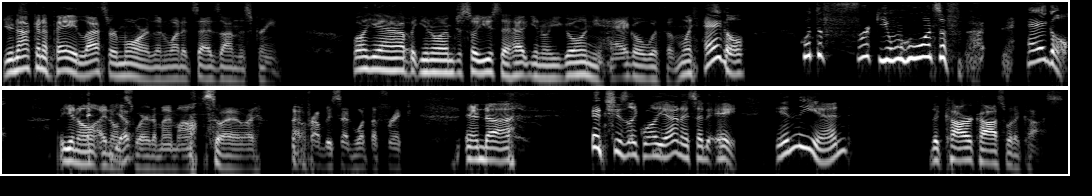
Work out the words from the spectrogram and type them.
You're not going to pay less or more than what it says on the screen. Well, yeah, but you know, I'm just so used to have you know, you go and you haggle with them. Like haggle, what the frick? You who wants a f- haggle? You know, I don't Yep. swear to my mom, so I like I probably said what the frick, and uh, and she's like, well, yeah, and I said, hey, in the end, the car costs what it costs.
